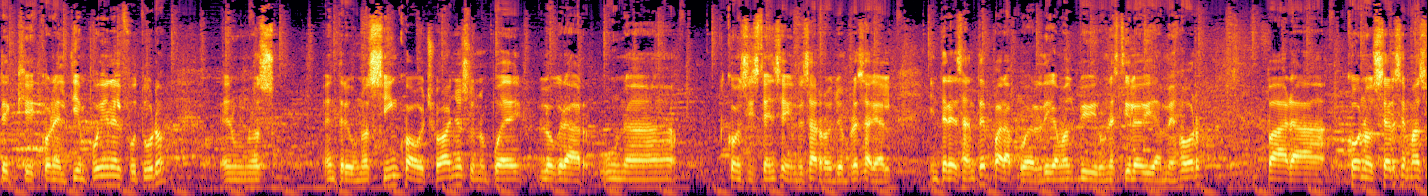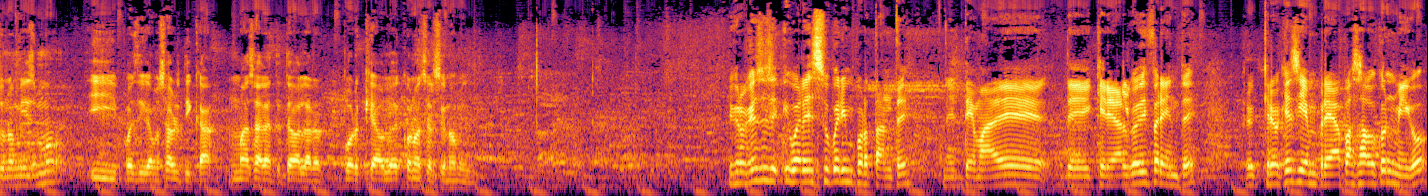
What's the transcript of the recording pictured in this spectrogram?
de que con el tiempo y en el futuro, en unos, entre unos 5 a 8 años, uno puede lograr una consistencia y un desarrollo empresarial interesante para poder, digamos, vivir un estilo de vida mejor, para conocerse más uno mismo y pues digamos ahorita más adelante te voy a hablar por qué hablo de conocerse uno mismo. Yo creo que eso igual es súper importante, el tema de, de, querer algo diferente. Creo, que siempre ha pasado conmigo,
